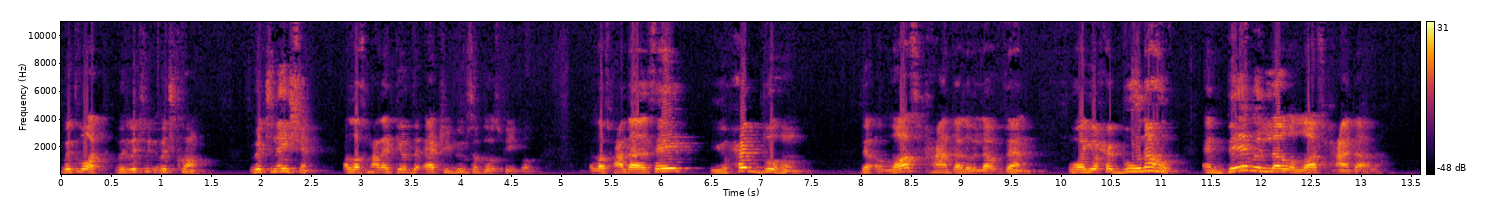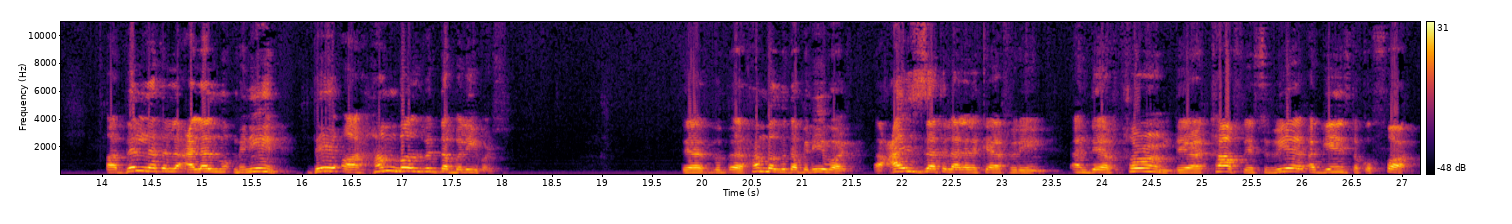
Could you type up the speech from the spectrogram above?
With what? With which, which qawm? Which nation? Allah subhanahu wa ta'ala gives the attributes of those people. Allah subhanahu wa ta'ala says, يُحِبُّهُمْ That Allah subhanahu wa ta'ala will love them. وَيُحِبُّونَهُ And they will love Allah subhanahu wa ta'ala. أَذِلَّةً عَلَى الْمُؤْمِنِينَ They are humble with the believers. They are humble with the believers. عَزَّةً عَلَى الْكَافِرِينَ And they are firm, they are tough, they are severe against the kuffar.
